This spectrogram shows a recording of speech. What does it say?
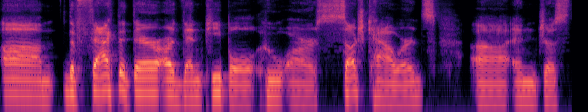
Um, the fact that there are then people who are such cowards uh, and just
